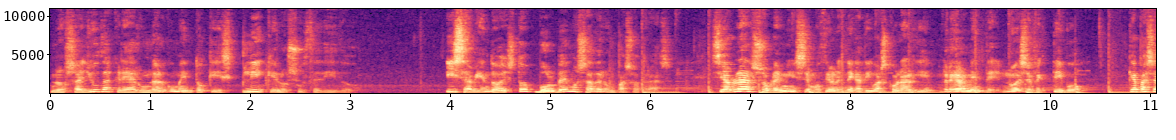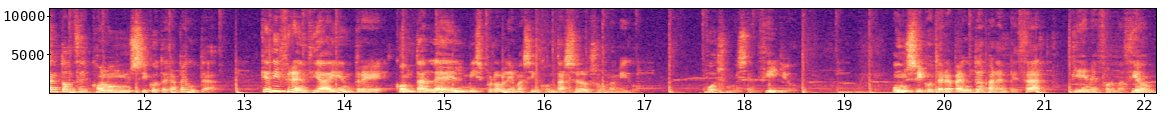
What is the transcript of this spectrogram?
nos ayuda a crear un argumento que explique lo sucedido. Y sabiendo esto, volvemos a dar un paso atrás. Si hablar sobre mis emociones negativas con alguien realmente no es efectivo, ¿qué pasa entonces con un psicoterapeuta? ¿Qué diferencia hay entre contarle a él mis problemas y contárselos a un amigo? Pues muy sencillo. Un psicoterapeuta, para empezar, tiene formación,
